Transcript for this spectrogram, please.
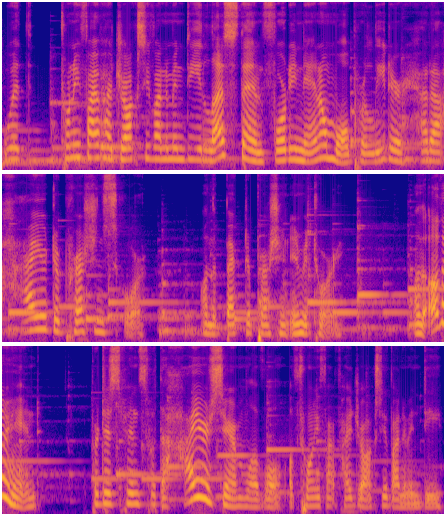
with 25 hydroxy vitamin D less than 40 nanomole per liter had a higher depression score on the Beck Depression Inventory. On the other hand, participants with a higher serum level of 25 hydroxy vitamin D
